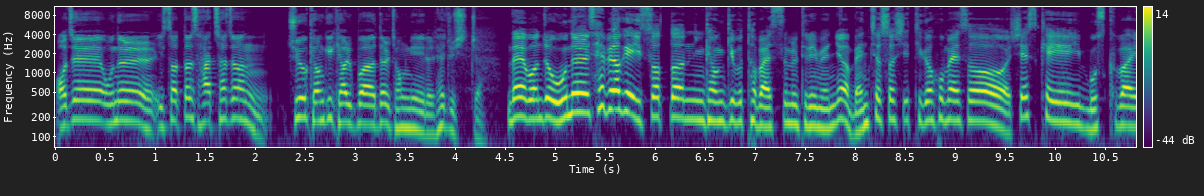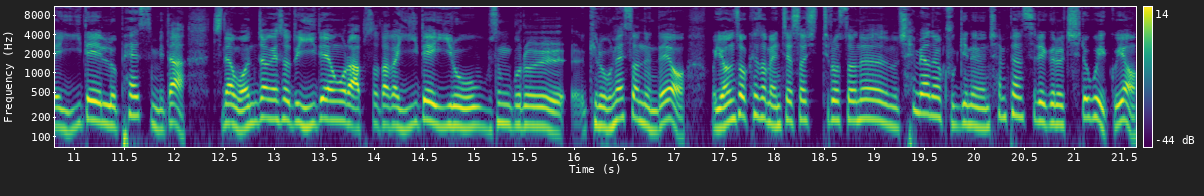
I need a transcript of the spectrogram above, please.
어제 오늘 있었던 4차전 주요 경기 결과들 정리를 해주시죠. 네, 먼저 오늘 새벽에 있었던 경기부터 말씀을 드리면요. 맨체스터 시티가 홈에서 CSK 모스크바에 2대 1로 패했습니다. 지난 원정에서도 2대 0으로 앞서다가 2대 2로 무승부를 기록을 했었는데요. 뭐 연속해서 맨체스터 시티로서는 체면을 구기는 챔피언스리그를 치르고 있고요.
